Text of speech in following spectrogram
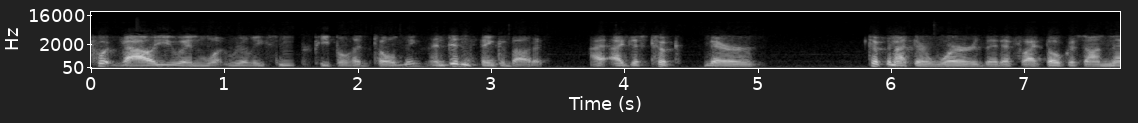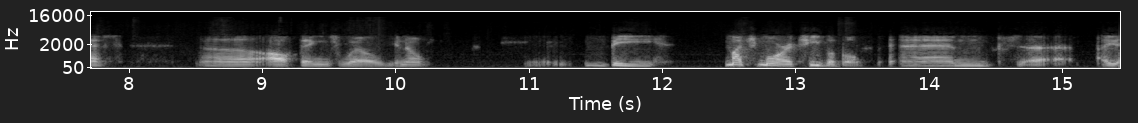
put value in what really smart people had told me and didn't think about it. I, I just took their took them at their word that if I focus on this, uh, all things will, you know, be much more achievable. And uh, I,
